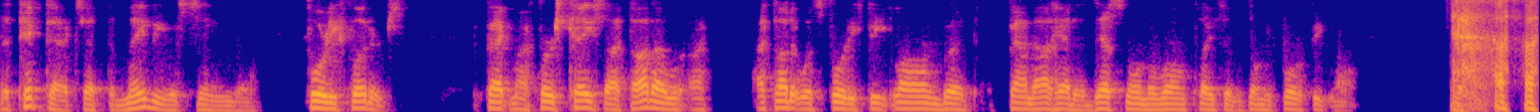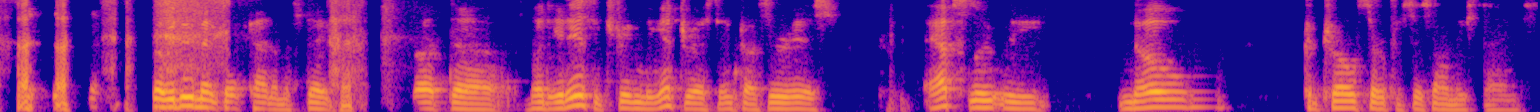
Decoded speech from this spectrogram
the Tic Tacs that the Navy was seeing, the 40 footers. In fact, my first case, I thought I, I, I thought it was 40 feet long, but found out I had a decimal in the wrong place. It was only four feet long. so we do make those kind of mistakes, but uh, but it is extremely interesting because there is absolutely no control surfaces on these things.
